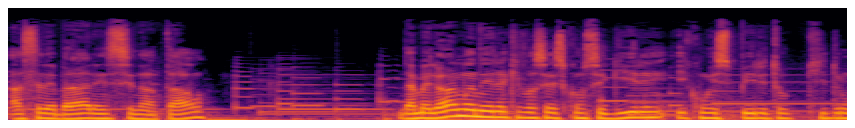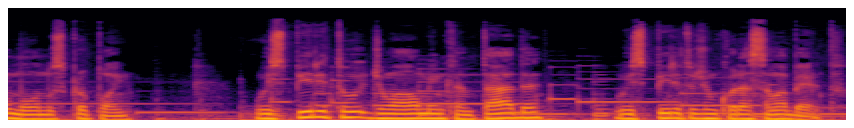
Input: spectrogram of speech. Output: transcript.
a celebrarem esse Natal da melhor maneira que vocês conseguirem e com o espírito que Drummond nos propõe. O espírito de uma alma encantada, o espírito de um coração aberto.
